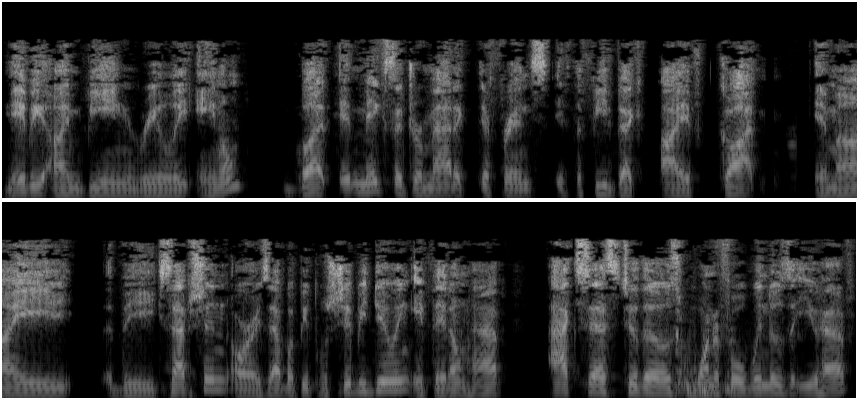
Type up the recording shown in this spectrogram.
Maybe I'm being really anal, but it makes a dramatic difference if the feedback I've gotten. Am I the exception or is that what people should be doing if they don't have access to those wonderful windows that you have?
